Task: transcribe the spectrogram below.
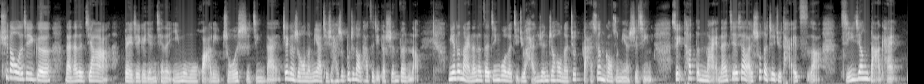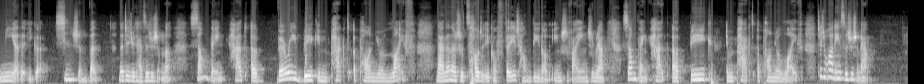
去到了这个奶奶的家啊，被这个眼前的一幕幕华丽着实惊呆。这个时候呢，米娅其实还是不知道她自己的身份的。米娅的奶奶呢，在经过了几句寒暄之后呢，就打算告诉米娅实情。所以她的奶奶接下来说的这句台词啊，即将打开米娅的一个新身份。那这句台词是什么呢？Something had a very big impact upon your life。奶奶呢是操着一口非常地道的英式发音，是不是？Something had a big impact upon your life。这句话的意思是什么呀？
